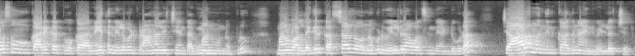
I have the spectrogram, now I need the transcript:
కోసం కార్యకర్త ఒక నేత నిలబడి ప్రాణాలు ఇచ్చేంత అభిమానం ఉన్నప్పుడు మనం వాళ్ళ దగ్గర కష్టాల్లో ఉన్నప్పుడు వెళ్ళి రావాల్సిందే అంటూ కూడా చాలా మందిని కాదని ఆయన వెళ్ళొచ్చారు.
